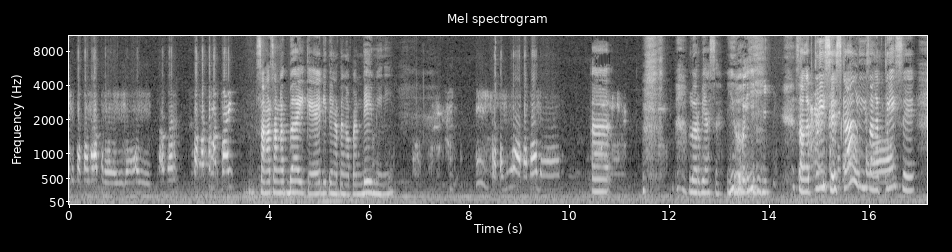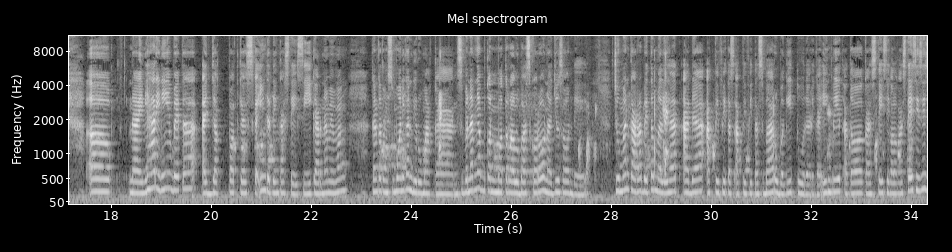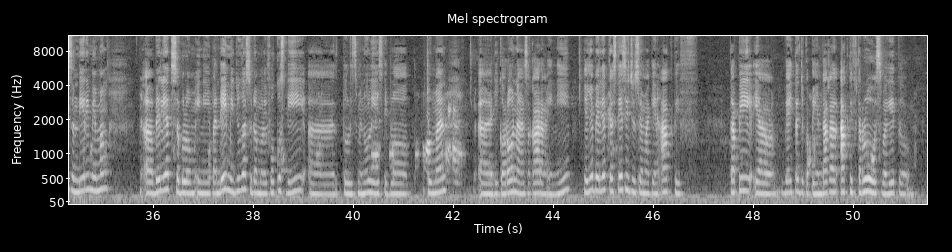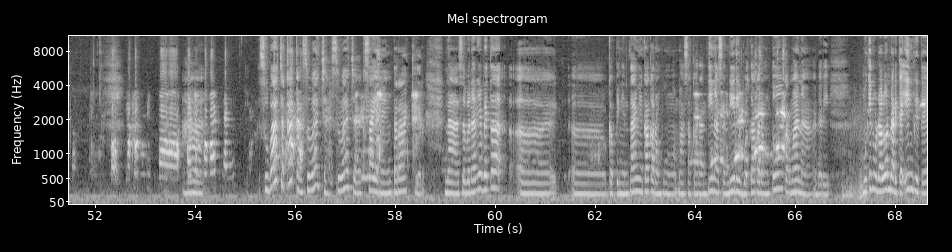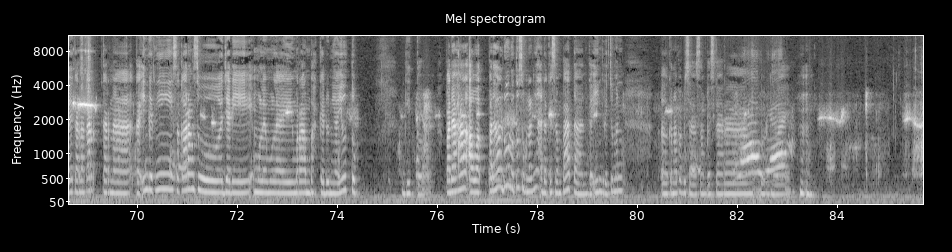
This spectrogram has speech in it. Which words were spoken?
Kita kabar baik, kabar sangat-sangat baik. Sangat-sangat baik ya di tengah-tengah pandemi nih. Katanya apa kabar? Uh, luar biasa, yoi, sangat klise sekali, sangat klise. Uh, Nah ini hari ini beta ajak podcast ke Ingrid yang Stacy karena memang kan ketemu semua ini kan di rumah kan. Sebenarnya bukan mau terlalu bahas corona ju sonde. Cuman karena beta melihat ada aktivitas-aktivitas baru begitu dari Kak Ingrid atau Kak Stacy. Kalau Kak Stacy sih sendiri memang uh, lihat sebelum ini pandemi juga sudah mulai fokus di uh, tulis menulis di blog. Cuman uh, di corona sekarang ini kayaknya lihat Kak Stacy justru makin aktif tapi ya Beta juga pengen kakak aktif terus begitu. Oh, makasih pak ah. Subaca kakak, Subaca, Subaca. Sayang yang terakhir. Nah sebenarnya beta uh, uh, kepingin tanya kakak dong masa karantina sendiri buat kakak dong tuh ke mana? Dari mungkin udah luar dari kak Ingrid ya karena kar karena kak Ingrid nih sekarang su jadi mulai-mulai merambah ke dunia YouTube. Gitu padahal awal padahal dulu tuh sebenarnya ada kesempatan ke Inggris cuman uh, kenapa bisa sampai sekarang ya, baru ya. mulai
